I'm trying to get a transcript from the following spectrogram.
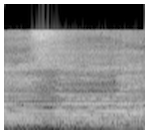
Christo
